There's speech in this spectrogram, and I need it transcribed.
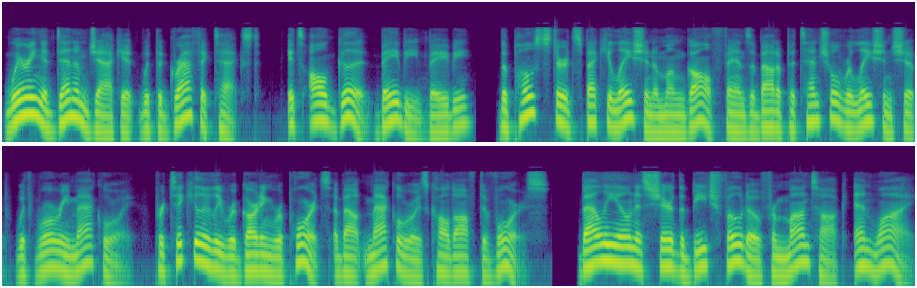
wearing a denim jacket with the graphic text, It's all good, baby, baby. The post stirred speculation among golf fans about a potential relationship with Rory McIlroy, particularly regarding reports about McIlroy's called-off divorce. Balionis shared the beach photo from Montauk, NY,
